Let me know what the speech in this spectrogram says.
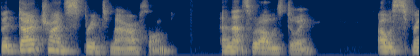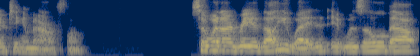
But don't try and sprint a marathon. And that's what I was doing. I was sprinting a marathon. So when I reevaluated, it was all about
